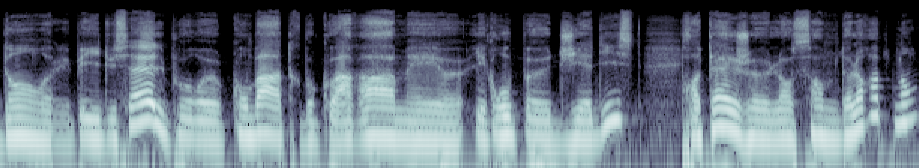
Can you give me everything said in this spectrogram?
dans les pays du Sahel pour euh, combattre Boko Haram et euh, les groupes euh, djihadistes protège l'ensemble de l'Europe, non?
